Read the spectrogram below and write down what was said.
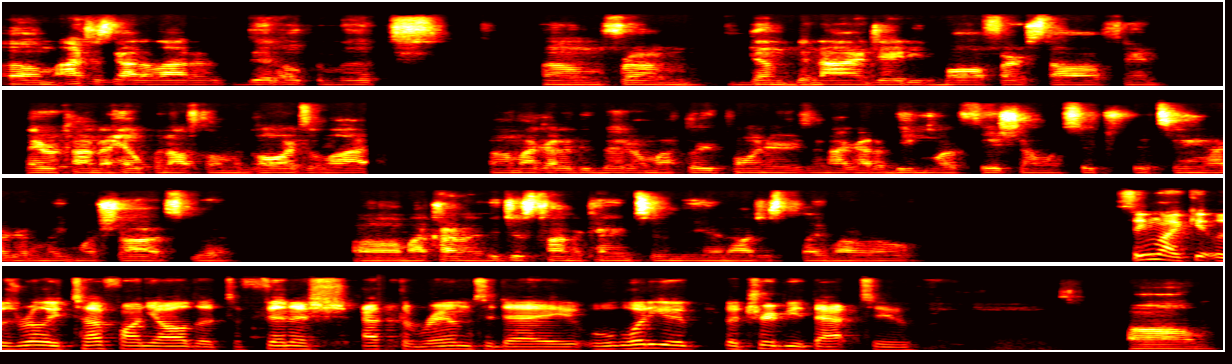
Um, I just got a lot of good open looks um, from them denying JD the ball first off, and they were kind of helping off on the guards a lot. Um, I got to do better on my three pointers, and I got to be more efficient on six fifteen. I got to make more shots, but um, I kind of it just kind of came to me, and I just played my role. Seemed like it was really tough on y'all to, to finish at the rim today. What do you attribute that to? Um,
